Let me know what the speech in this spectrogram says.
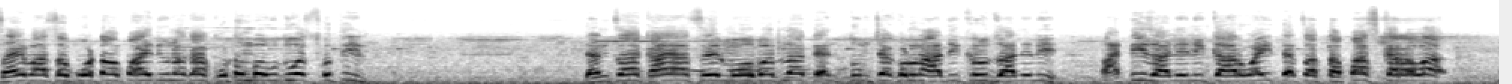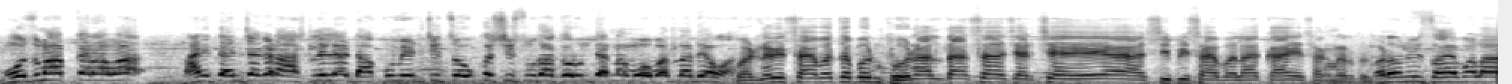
साहेब असं पोटाव पाय देऊ नका कुटुंब उद्ध्वस्त होतील. त्यांचा काय असेल मोबदला त्यां तुमच्याकडून अधिकृत झालेली अति झालेली कारवाई त्याचा तपास करावा मोजमाप करावा. आणि त्यांच्याकडे असलेल्या डॉक्युमेंटची चौकशी सुद्धा करून त्यांना मोबदला द्यावा. फडणवीस साहेबाचा पण फोन आलता असा चर्चा आहे सी पी साहेबाला काय सांगणार तुम्ही? फडणवीस साहेबाला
